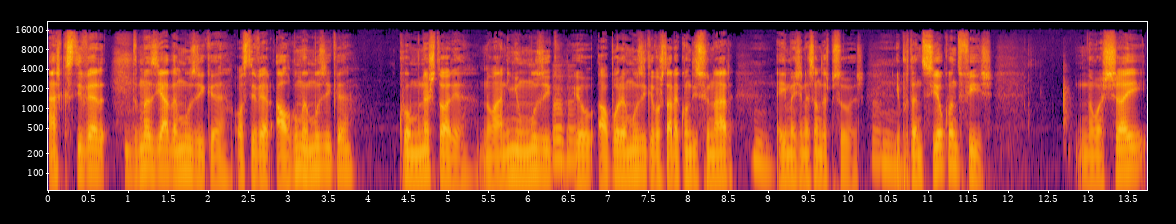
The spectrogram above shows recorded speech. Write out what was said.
acho que se tiver demasiada música ou se tiver alguma música, como na história, não há nenhum músico, Uhum. eu ao pôr a música vou estar a condicionar Hum. a imaginação das pessoas. Hum. E portanto, se eu quando fiz não achei,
